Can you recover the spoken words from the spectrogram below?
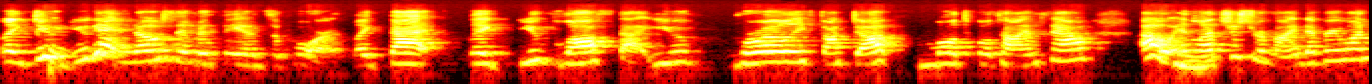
Like, dude, you get no sympathy and support. Like that, like you've lost that. You've royally fucked up multiple times now. Oh, and Mhm. let's just remind everyone,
